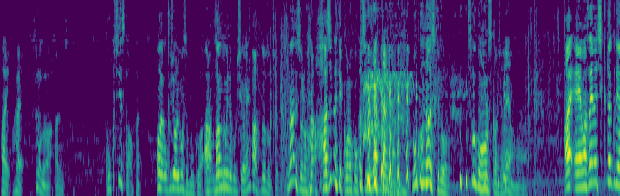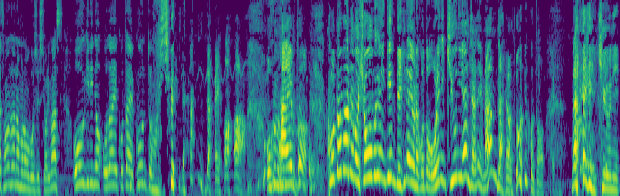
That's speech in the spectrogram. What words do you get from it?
はい。はい。くすまくんはあるんですか？告知ですか？はい。はい、告知ありますよ、僕は。あ番組の告知がね。あ、どうぞどうぞ。なんでその、初めてこの告知になったんだ？僕はないですけど、すごくあるすか？じゃねえよ、お前。はい、えー、まさゆめチックタックでは様々なものを募集しております。大喜利のお題答え、コントの種類、なんだよ。お前も、言葉でも表現できないようなことを俺に急にやんじゃねえ。なんだよ。どういうこと？何？急に。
